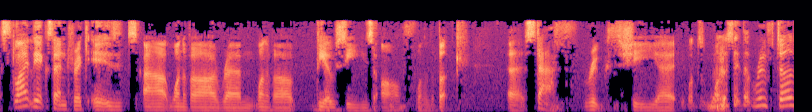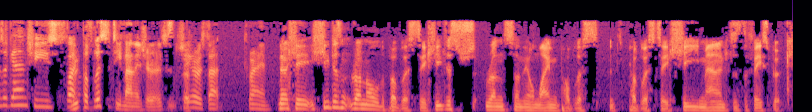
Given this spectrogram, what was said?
slightly eccentric is uh, one of our um, one of our VOCs of one of the Buck uh, staff, Ruth. She uh, what's, what is it that Ruth does again? She's like Ruth- publicity manager, isn't she? Or is that Graham? No, she she doesn't run all the publicity. She just runs some of the online public, publicity. She manages the Facebook,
